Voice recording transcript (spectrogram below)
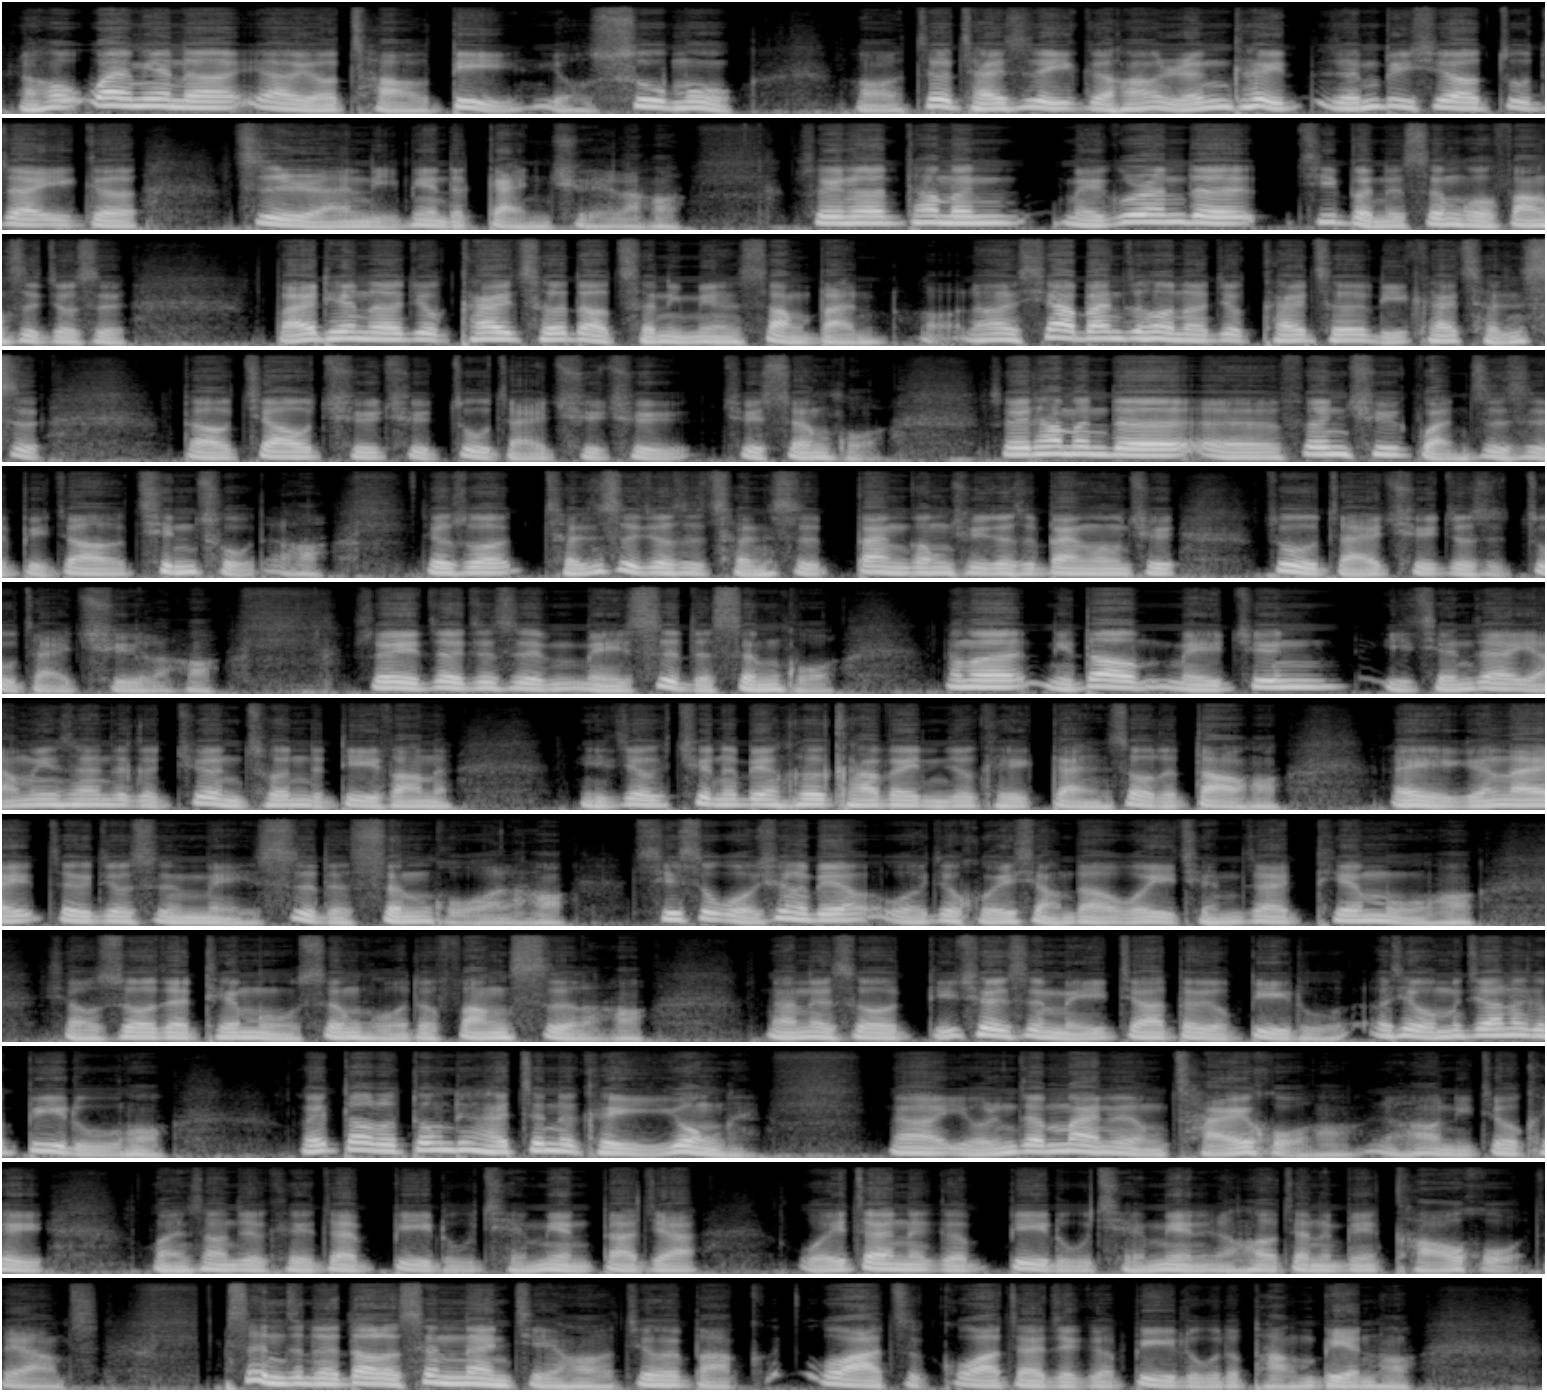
然后外面呢要有草地、有树木，哦，这才是一个好像人可以人必须要住在一个自然里面的感觉了哈。所以呢，他们美国人的基本的生活方式就是白天呢就开车到城里面上班，哦，然后下班之后呢就开车离开城市，到郊区去住宅区去去生活。所以他们的呃分区管制是比较清楚的哈，就是说城市就是城市，办公区就是办公区，住宅区就是住宅区了哈。所以这就是美式的生活。那么你到美军以前在阳明山这个眷村的地方呢，你就去那边喝咖啡，你就可以感受得到哈。哎，原来这个就是美式的生活了哈。其实我去那边，我就回想到我以前在天母哈，小时候在天母生活的方式了哈。那那时候的确是每一家都有壁炉，而且我们家那个壁炉哈，哎，到了冬天还真的可以用哎。那有人在卖那种柴火哈，然后你就可以晚上就可以在壁炉前面，大家围在那个壁炉前面，然后在那边烤火这样子。甚至呢，到了圣诞节哈，就会把袜子挂在这个壁炉的旁边哈，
